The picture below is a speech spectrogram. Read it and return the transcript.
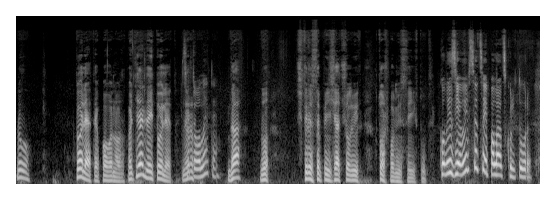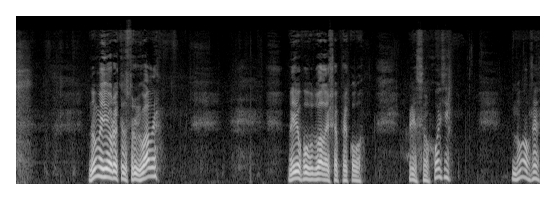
Ну, туалети повинно. Котельня і туалет. Це Не туалети? Да? Ну, 450 чоловік. Хто ж помістить їх тут? Коли з'явився цей палац культури? Ну, ми його реконструювали. Ми його побудували ще при коло при совхозі. Ну, а вже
